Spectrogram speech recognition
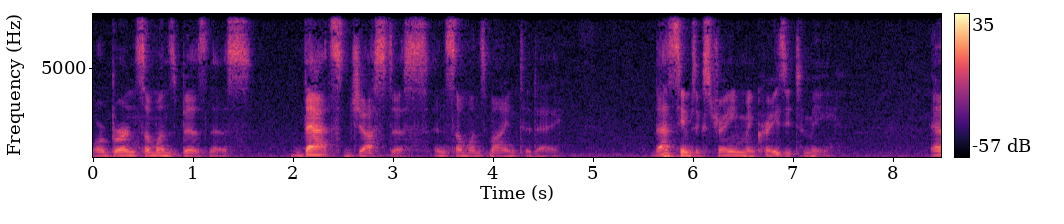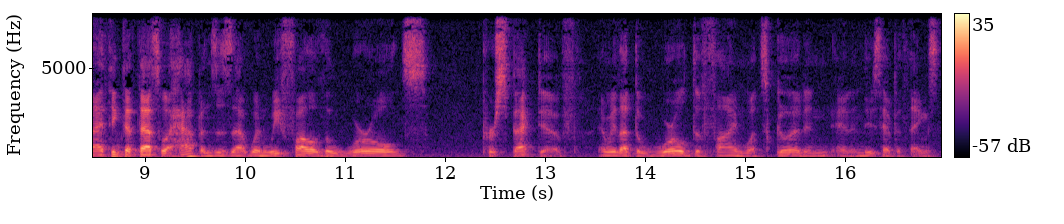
or burn someone's business. That's justice in someone's mind today. That seems extreme and crazy to me. And I think that that's what happens is that when we follow the world's perspective and we let the world define what's good and, and, and these type of things,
